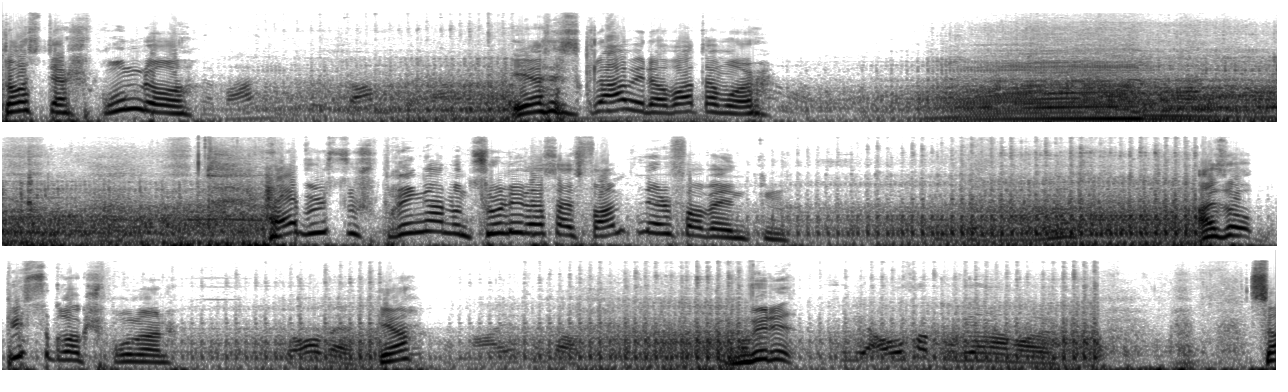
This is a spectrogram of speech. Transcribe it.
Das ist der Sprung da. Ja, das glaube ich, da warte mal. Hä, willst du springen und soll ich das als Thumbnail verwenden? Also, bist du gerade gesprungen? Ja? Ah, wir. Würde, ich probieren einmal? So.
